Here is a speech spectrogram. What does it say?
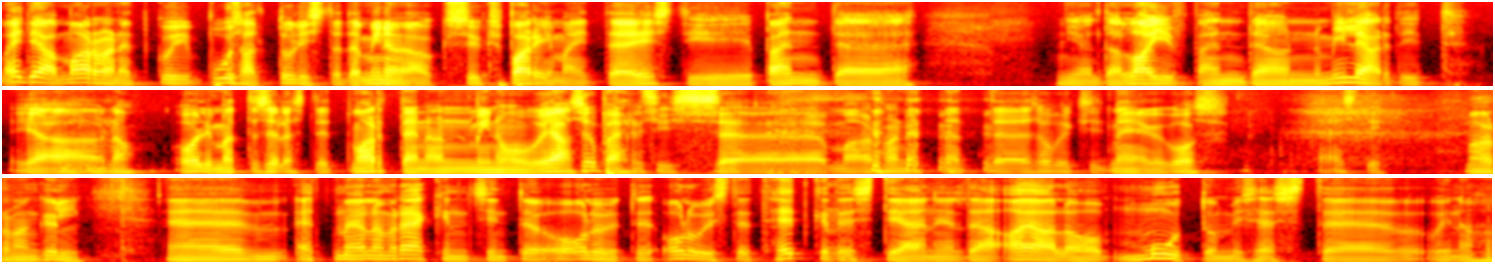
ma ei tea, ma arvan, et kui puusalt tulistada, minu jaoks üks parimaid Eesti bände, nii-öelda live-bände on Miljardid ja mm -hmm. noh, hoolimata sellest, et Marten on minu hea sõber, siis äh, ma arvan, et nad äh, sobiksid meiega koos hästi ma arvan küll. Ehm, et me oleme rääkinud siin oluliste, olulistest hetkedest ja nii-öelda ajaloo muutumisest eh, või noh,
